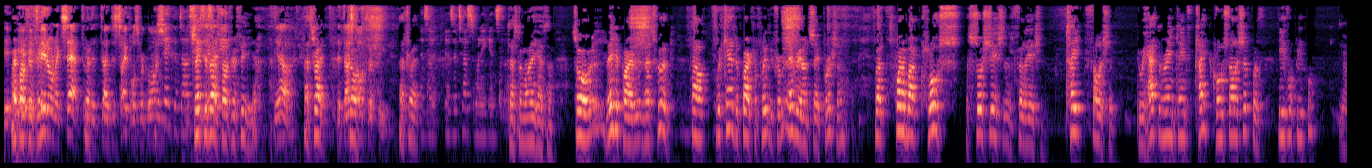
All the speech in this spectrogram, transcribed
i- Wipe off your if they don't accept, Yeah. the uh, disciples were going, Shake the dust. Shake the off your dust feet off your feet. Yeah, yeah, that's right. the dust So- off their feet. That's right. As a, as a testimony against them. testimony against them. So they departed, and that's good. Now, we can't depart completely from every unsaved person, but what about close association and affiliation? Tight fellowship. Do we have to maintain tight, close fellowship with evil people? No.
